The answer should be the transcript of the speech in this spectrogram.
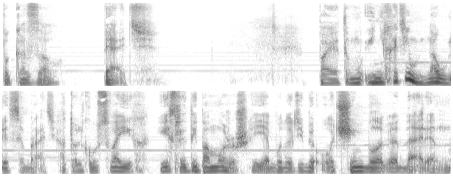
показал пять. Поэтому и не хотим на улице брать, а только у своих. Если ты поможешь, я буду тебе очень благодарен.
